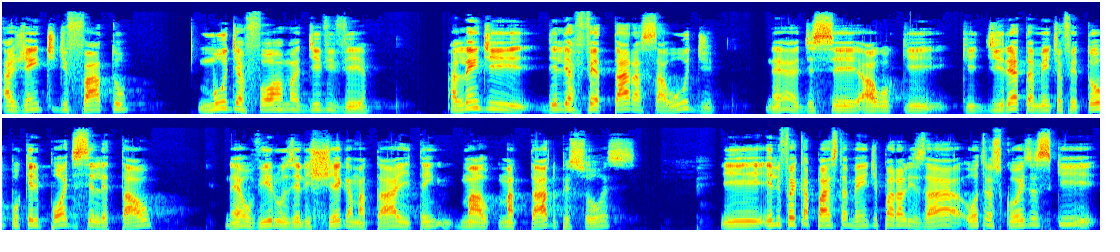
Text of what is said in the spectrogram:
a gente, de fato, mude a forma de viver. Além de dele afetar a saúde, né, de ser algo que, que diretamente afetou, porque ele pode ser letal, né, o vírus ele chega a matar e tem matado pessoas. E ele foi capaz também de paralisar outras coisas que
